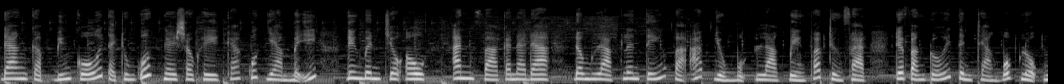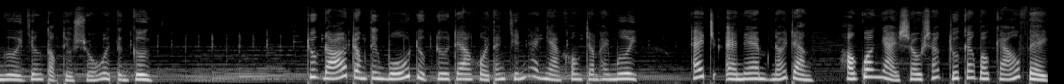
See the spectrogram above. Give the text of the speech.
đang gặp biến cố tại Trung Quốc ngay sau khi các quốc gia Mỹ, Liên minh châu Âu, Anh và Canada đồng loạt lên tiếng và áp dụng một loạt biện pháp trừng phạt để phản đối tình trạng bóc lột người dân tộc thiểu số ở Tân Cương. Trước đó, trong tuyên bố được đưa ra hồi tháng 9 2020, H&M nói rằng họ quan ngại sâu sắc trước các báo cáo về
